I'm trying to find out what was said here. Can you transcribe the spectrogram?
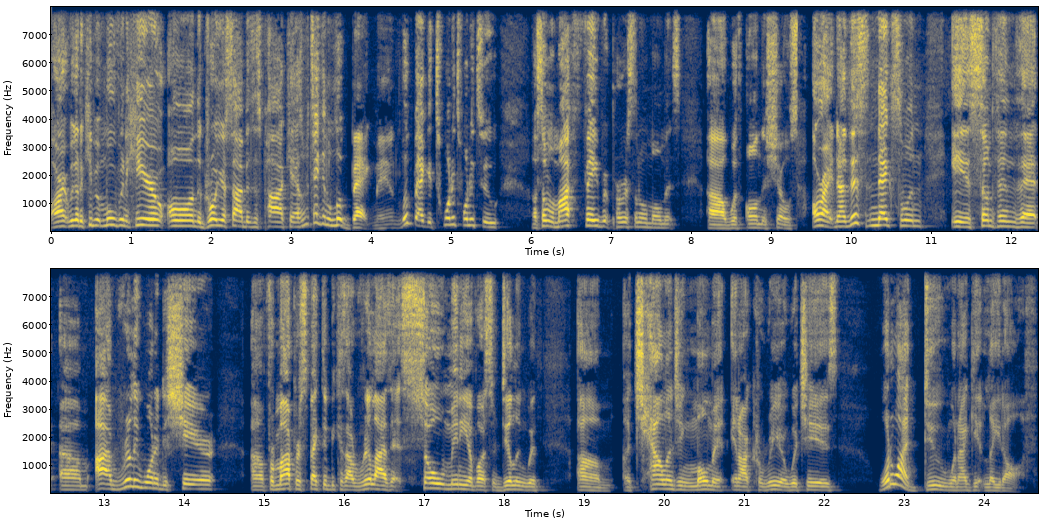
All right, we're going to keep it moving here on the Grow Your Side Business podcast. We're taking a look back, man. Look back at 2022 of some of my favorite personal moments uh, with on the show. All right, now this next one is something that um, I really wanted to share uh, from my perspective because I realize that so many of us are dealing with um, a challenging moment in our career, which is what do I do when I get laid off?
